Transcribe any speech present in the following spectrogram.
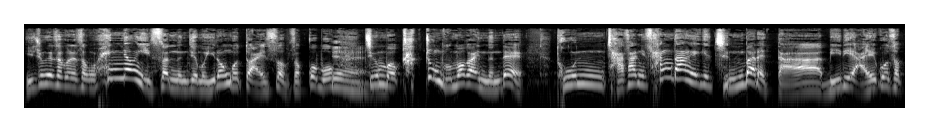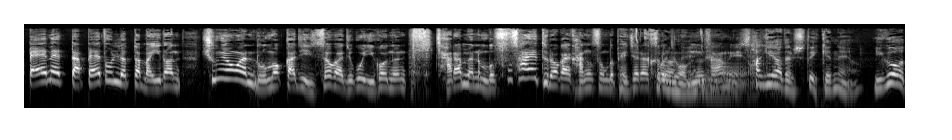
이 중에서 그래서 뭐 횡령이 있었는지 뭐 이런 것도 알 수 없었고 뭐 네. 지금 뭐 각종 루머가 있는데 돈 자산이 상당하게 증발했다. 미리 알고서 빼냈다, 빼돌렸다 막 이런 흉용 흉흉한 루머까지 있어가지고 이거는 잘하면은 뭐 수사에 들어갈 가능성도 배제할 수가 좀 없는 네. 상황이에요. 사기가 될 수도 있겠네요. 이거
